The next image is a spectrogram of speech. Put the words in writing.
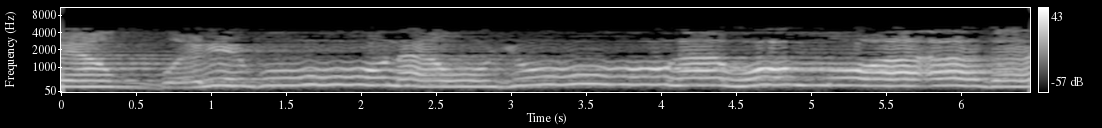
يضربون وجوههم وأدبارهم؟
